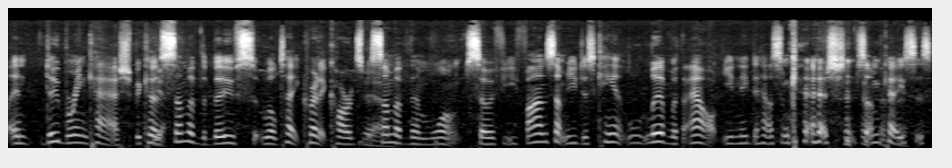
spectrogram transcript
and do bring cash because Yeah. some of the booths will take credit cards, but Yeah. some of them won't. So if you find something you just can't live without, you need to have some cash in some cases.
